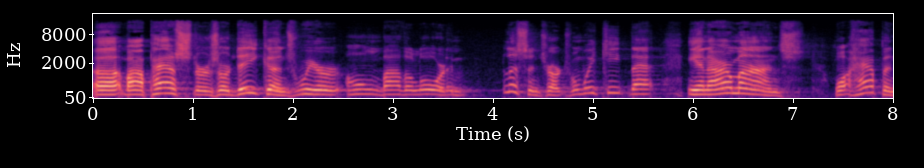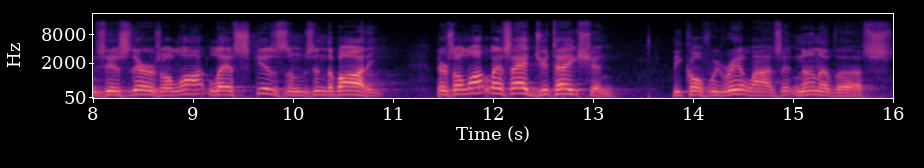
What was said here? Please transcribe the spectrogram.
uh, by pastors or deacons. We're owned by the Lord. And listen, church, when we keep that in our minds, what happens is there's a lot less schisms in the body. There's a lot less agitation because we realize that none of us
